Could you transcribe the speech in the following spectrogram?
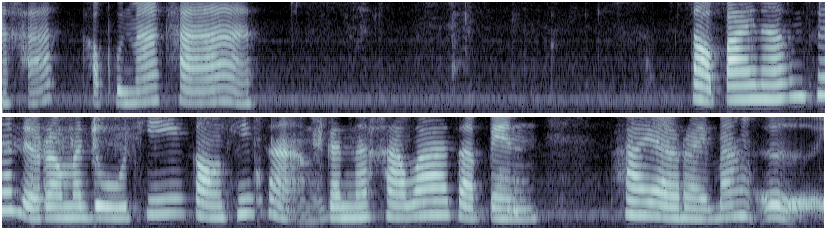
นะคะ ขอบคุณมากค่ะ ต่อไปนะเพื่อนๆเดี๋ยวเรามาดูที่กองที่ 3 กันนะคะว่าจะเป็นไพ่อะไรบ้างเอ่ย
